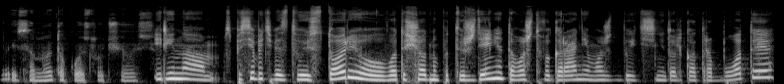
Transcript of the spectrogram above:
и со мной такое случилось. Ирина, спасибо тебе за твою историю. Вот еще одно подтверждение того, что выгорание может быть не только от работы,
